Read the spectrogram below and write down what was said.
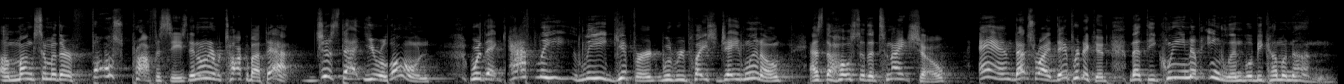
among some of their false prophecies, they don't ever talk about that, just that year alone, were that Kathie Lee Gifford would replace Jay Leno as the host of The Tonight Show and that's right, they predicted that the Queen of England will become a nun.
